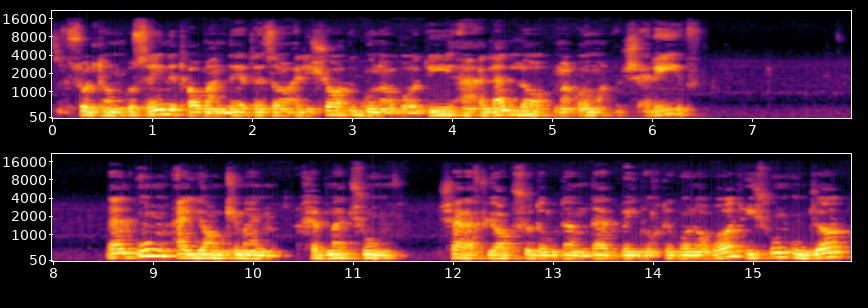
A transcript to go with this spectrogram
سلطان حسین تابنده رضا علی شاه گنابادی الله مقام شریف. در اون ایام که من خدمتشون شرفیاب شده بودم در بیدخت گناباد ایشون اونجا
